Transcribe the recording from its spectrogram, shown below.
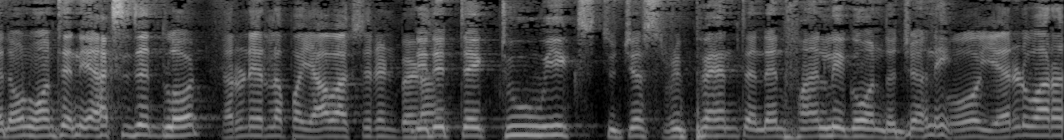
I don't want any accident, Lord. ಕರುಣೆ ಇರ್ಲಪ್ಪ ಯಾವ ಆಕ್ಸಿಡೆಂಟ್ ಬೇಡ Did it take two weeks to just repent and then finally go on the journey? ಓ ಎರಡು ವಾರ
